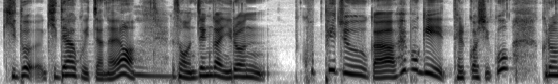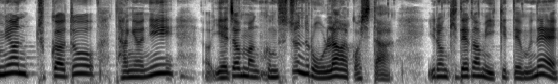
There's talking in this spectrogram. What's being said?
기도 기대하고 있잖아요. 음. 그래서 언젠가 이런 코피주가 회복이 될 것이고 그러면 주가도 당연히 예전만큼 수준으로 올라갈 것이다. 이런 기대감이 있기 때문에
